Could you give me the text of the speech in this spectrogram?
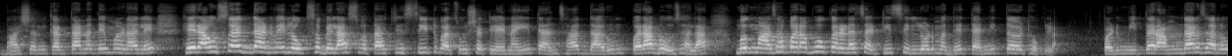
भाषण करताना ते म्हणाले हे रावसाहेब दानवे लोकसभेला स्वतःची सीट वाचवू शकले नाही त्यांचा दारुण पराभव झाला. मग माझा पराभव करण्यासाठी सिल्लोडमध्ये त्यांनी तळ ठोकला. पण मी तर आमदार झालो.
